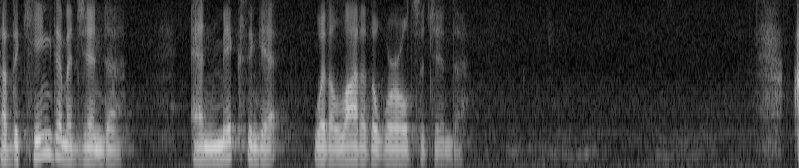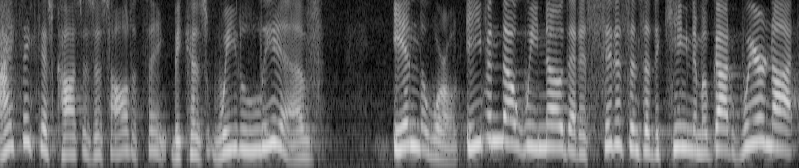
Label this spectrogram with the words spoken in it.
of the kingdom agenda and mixing it with a lot of the world's agenda. I think this causes us all to think because we live in the world. Even though we know that as citizens of the kingdom of God, we're not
